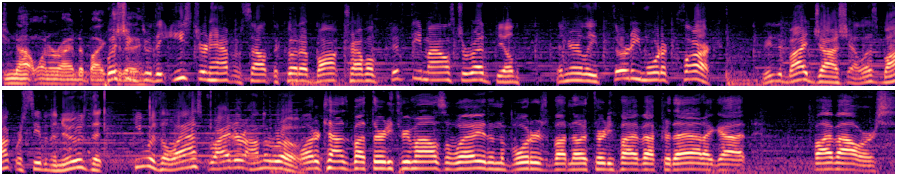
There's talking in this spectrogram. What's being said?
do not want to ride a bike Pushing today. through the eastern half of South Dakota, Bonk traveled 50 miles to Redfield, then nearly 30 more to Clark. Greeted by Josh Ellis, Bonk received the news that he was the last rider on the road. Watertown's about 33 miles away, and then the border's about another 35 after that. I got five hours.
